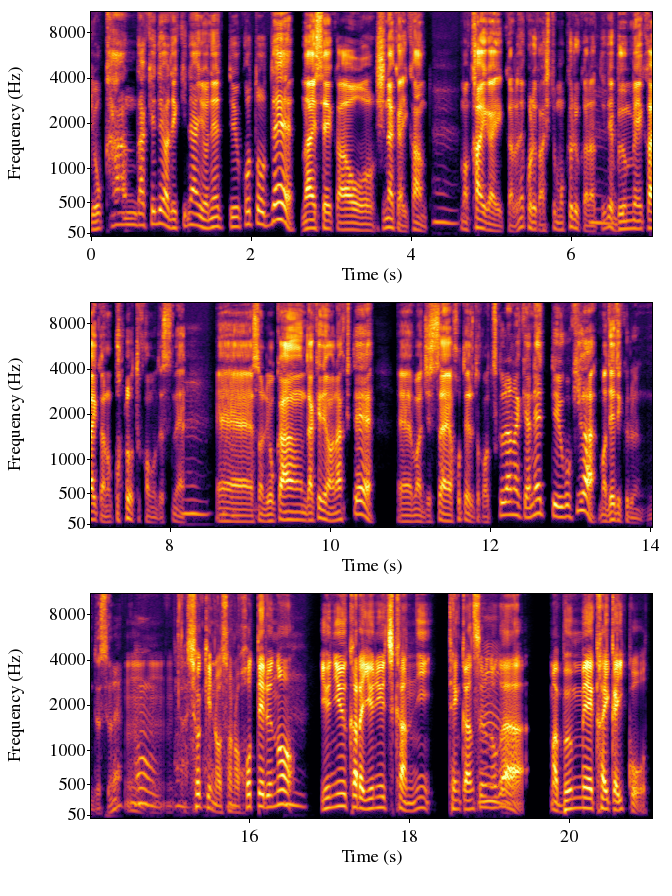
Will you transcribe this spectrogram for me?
旅館だけではできないよねっていうことで、内製化をしなきゃいかんと。うん、まあ、海外からね、これから人も来るからって言って、文明開化の頃とかもですね、うん、えー、その旅館だけではなくて、えー、まあ実際ホテルとかを作らなきゃねっていう動きが、まあ、出てくるんですよね。うん、初期のそのホテルの輸入から輸入地間に転換するのが、まあ、文明開化以降っ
